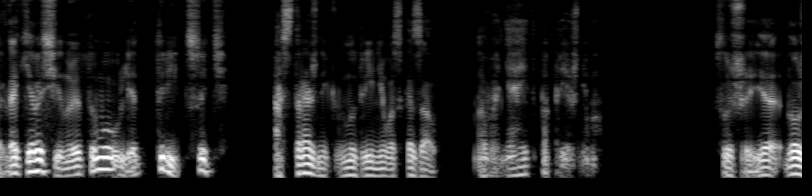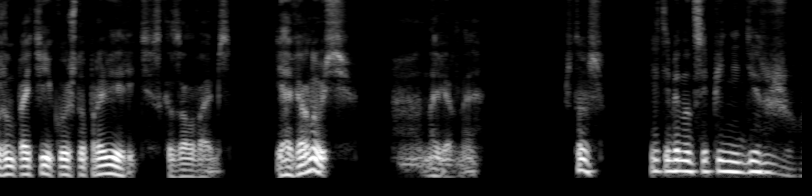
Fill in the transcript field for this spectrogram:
Тогда керосину этому лет тридцать. А стражник внутри него сказал, но воняет по-прежнему. — Слушай, я должен пойти и кое-что проверить, — сказал Ваймс. — Я вернусь, наверное. — Что ж, я тебя на цепи не держу,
